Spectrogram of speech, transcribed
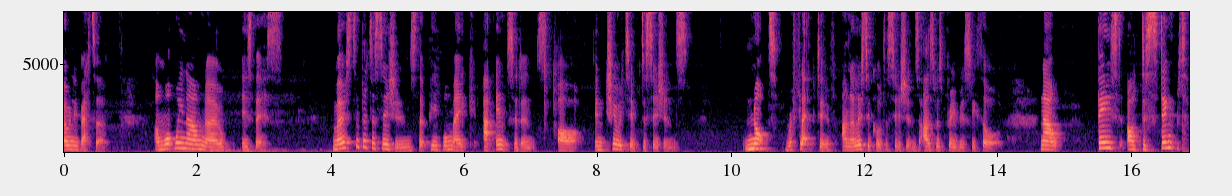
only better. And what we now know is this most of the decisions that people make at incidents are intuitive decisions, not reflective, analytical decisions, as was previously thought. Now, these are distinct,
